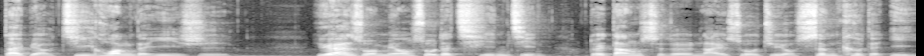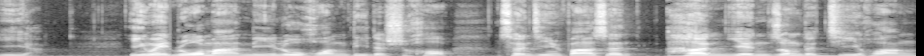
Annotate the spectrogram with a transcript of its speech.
代表饥荒的意思，约翰所描述的情景。对当时的人来说，具有深刻的意义啊！因为罗马尼禄皇帝的时候，曾经发生很严重的饥荒，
